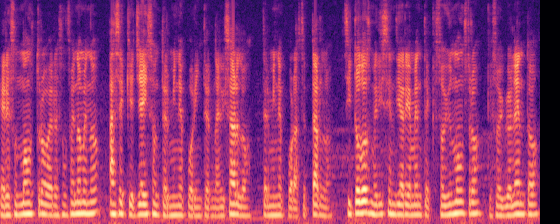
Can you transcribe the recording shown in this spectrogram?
eres un monstruo, eres un fenómeno, hace que Jason termine por internalizarlo, termine por aceptarlo. Si todos me dicen diariamente que soy un monstruo, que soy violento,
